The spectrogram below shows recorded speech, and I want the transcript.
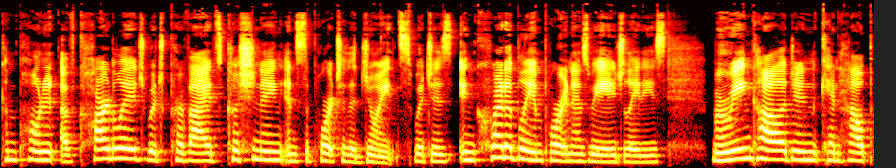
component of cartilage, which provides cushioning and support to the joints, which is incredibly important as we age, ladies. Marine collagen can help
